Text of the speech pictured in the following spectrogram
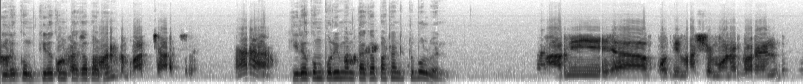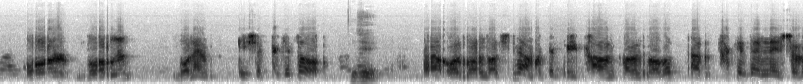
কিরকম- কীরকম টাকা পাঠান? বাচ্চা আছে হ্যাঁ। কীরকম পরিমাণ টাকা পাঠান একটু বলবেন? আমি প্রতি মাসে মনে করেন ওর বোন বোনের হিসেব থাকে তো? জি। ওর বোন বলছে যে আমাকে তুই খাওয়ান খরচ বাবদ তার থাকে তো এমনি ছোট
